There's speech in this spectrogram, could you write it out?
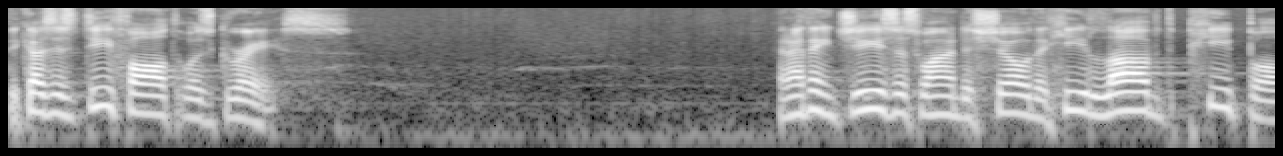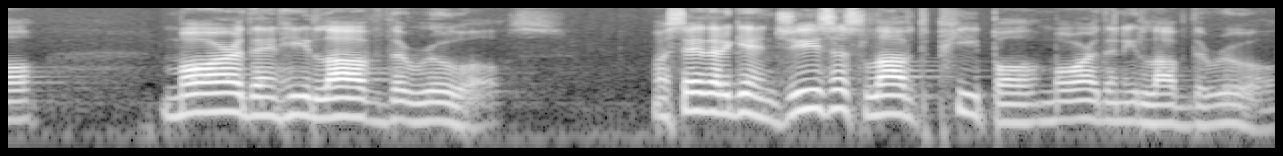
Because his default was grace. And I think Jesus wanted to show that he loved people more than he loved the rules. I'll say that again. Jesus loved people more than he loved the rules.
